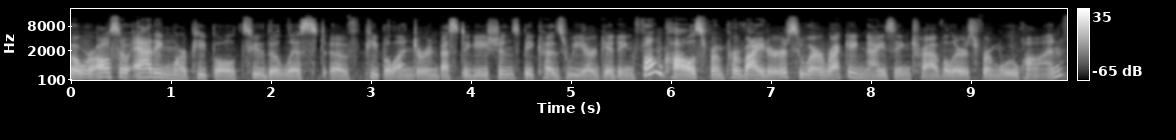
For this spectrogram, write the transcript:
but we're also adding more people to the list of people under investigations because we are getting phone calls from providers who are recognizing travelers from Wuhan.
